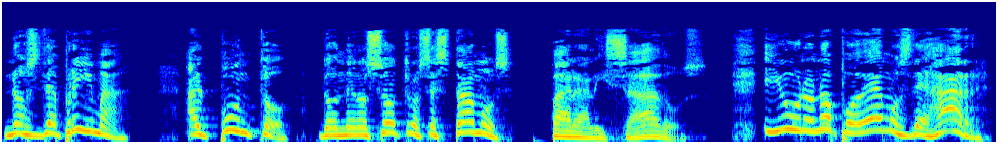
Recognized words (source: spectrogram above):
nos deprima al punto donde nosotros estamos paralizados. Y uno no podemos dejar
